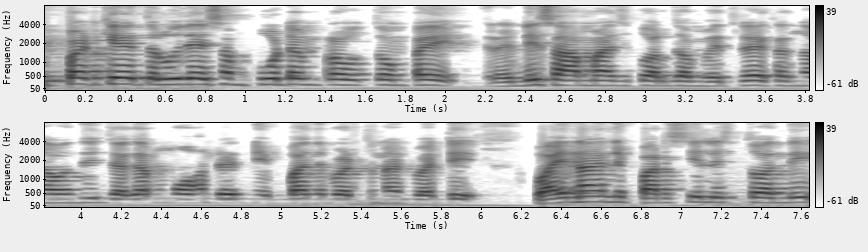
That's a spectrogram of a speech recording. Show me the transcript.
ఇప్పటికే తెలుగుదేశం కూటమి ప్రభుత్వంపై రెడ్డి సామాజిక వర్గం వ్యతిరేకంగా ఉంది. జగన్మోహన్ రెడ్డిని ఇబ్బంది పెడుతున్నటువంటి వైనాన్ని పరిశీలిస్తోంది.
